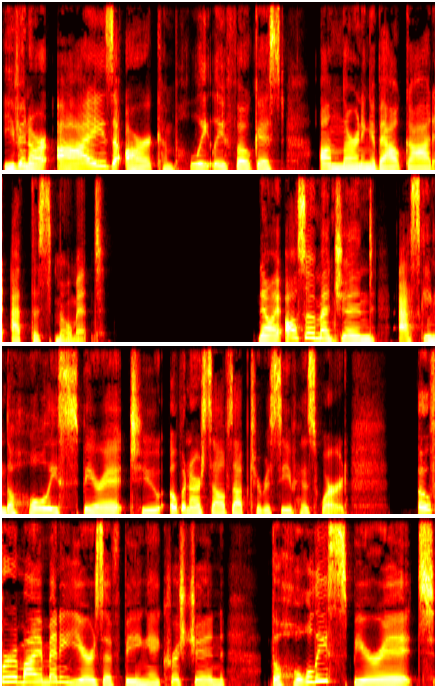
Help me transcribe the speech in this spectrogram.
even our eyes are completely focused on learning about God at this moment. Now, I also mentioned asking the Holy Spirit to open ourselves up to receive His Word. Over my many years of being a Christian, the Holy Spirit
